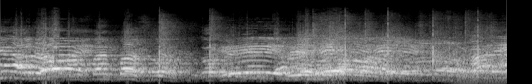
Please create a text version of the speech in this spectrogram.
in and out. My pastor. God bless you.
